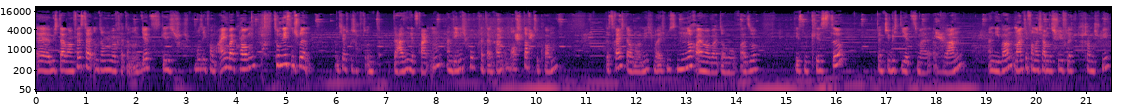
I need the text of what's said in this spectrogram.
äh, mich daran festhalten und dann rüberklettern. Und jetzt ich, muss ich vom einen Balkon zum nächsten sprinten. Und ich habe es geschafft. Und da sind jetzt Ranken, an denen ich hochklettern kann, um aufs Dach zu kommen. Das reicht auch noch nicht, weil ich muss noch einmal weiter hoch. Also hier ist eine Kiste. Dann schiebe ich die jetzt mal ran an die Wand. Manche von euch haben das Spiel vielleicht schon gespielt.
